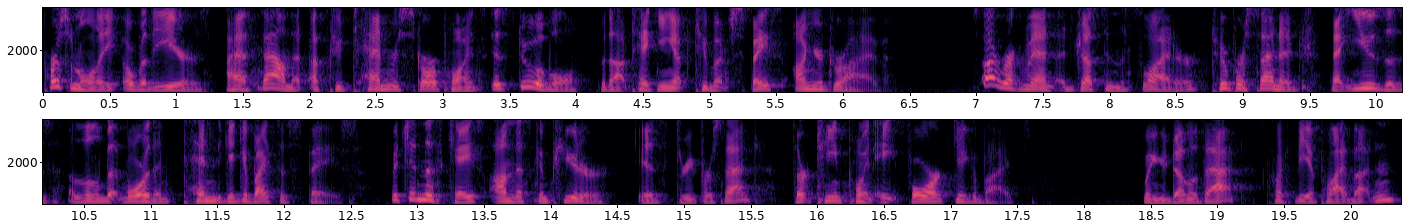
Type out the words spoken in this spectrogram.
Personally, over the years, I have found that up to 10 restore points is doable without taking up too much space on your drive. So I recommend adjusting the slider to a percentage that uses a little bit more than 10 gigabytes of space, which in this case on this computer is 3%, 13.84 gigabytes. When you're done with that, click the Apply button,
